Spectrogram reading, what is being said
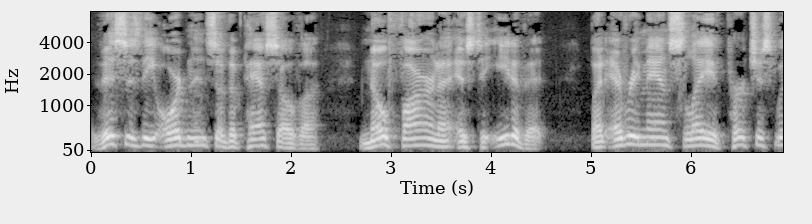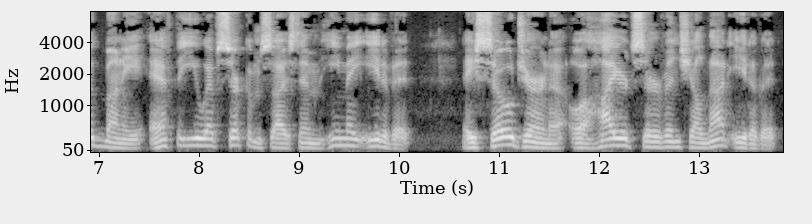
This is the ordinance of the Passover. No foreigner is to eat of it, but every man's slave purchased with money, after you have circumcised him, he may eat of it. A sojourner or hired servant shall not eat of it.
